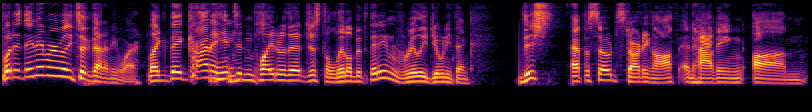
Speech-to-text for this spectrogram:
But it, they never really took that anywhere. Like they kind of hinted and played with it just a little bit, but they didn't really do anything. This episode starting off and having um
